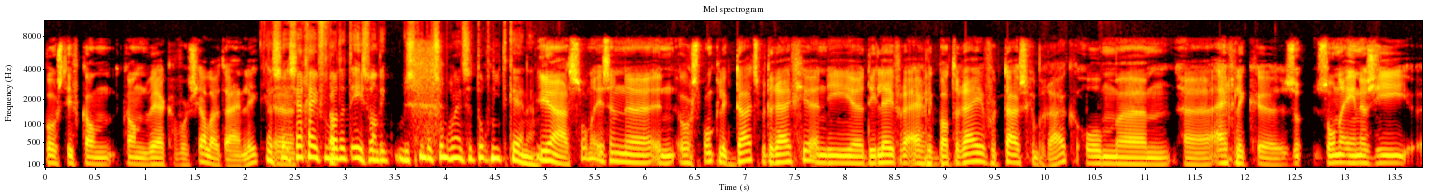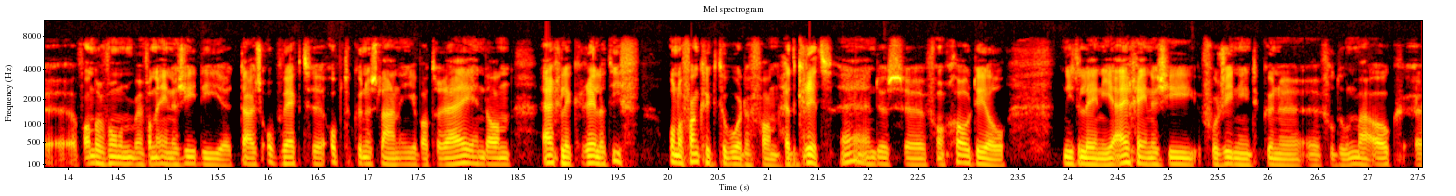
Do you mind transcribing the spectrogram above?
positief kan, kan werken voor Shell uiteindelijk. Ja, zeg even wat het is, want ik, misschien dat sommige mensen het toch niet kennen. Ja, Sonne is een, een oorspronkelijk Duits bedrijfje en die, die leveren eigenlijk batterijen voor thuisgebruik om ehm, eigenlijk zonne-energie of andere vormen van energie die je thuis opwekt op te kunnen slaan in je batterij en dan eigenlijk relatief onafhankelijk te worden van het grid. Hè? En dus uh, voor een groot deel niet alleen je eigen energievoorziening te kunnen uh, voldoen, maar ook uh,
